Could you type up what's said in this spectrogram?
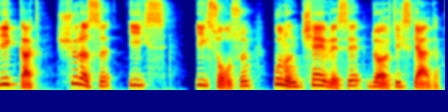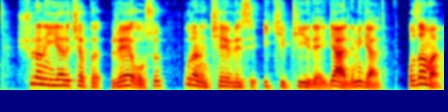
Dikkat şurası x, x olsun. Bunun çevresi 4x geldi. Şuranın yarıçapı r olsun. Buranın çevresi 2 pi r geldi mi geldi. O zaman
